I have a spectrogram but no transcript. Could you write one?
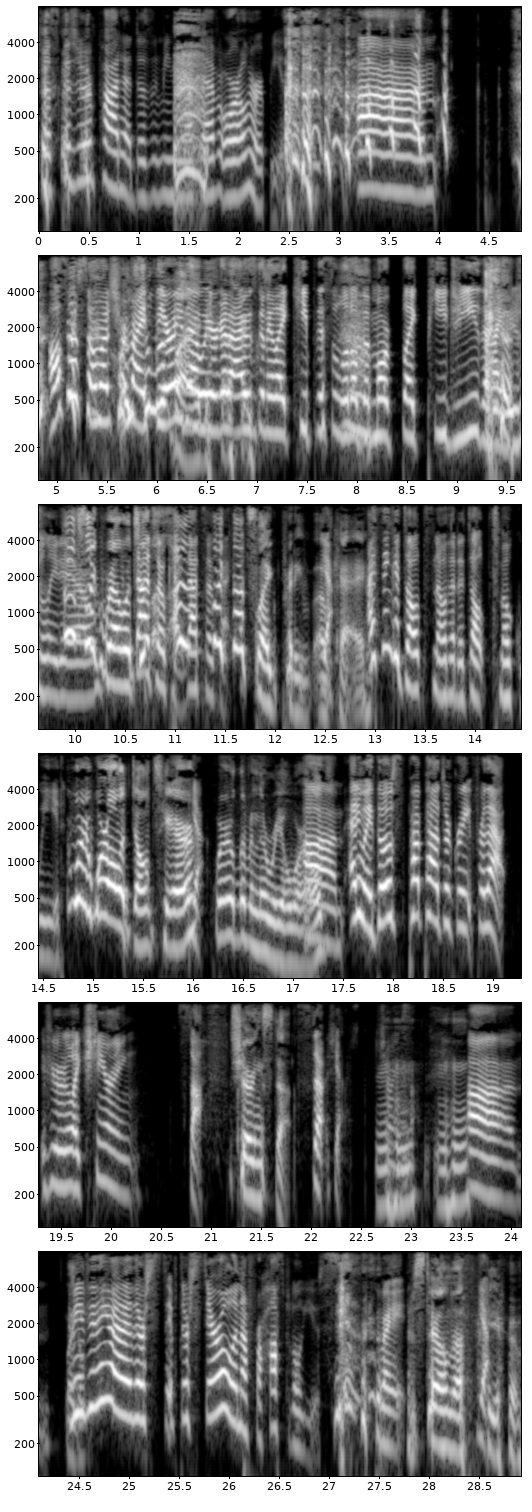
Just because you're a pothead doesn't mean you have to have oral herpes. Um, also, so much for my theory that we were gonna, I was gonna like keep this a little bit more like PG than I usually do. That's like relative. That's okay. That's okay. Like that's like pretty Yeah. okay. I think adults know that adults smoke weed. We're we're all adults here. Yeah. We're living the real world, Um, anyway, those prep pads are great for that. If you're like sharing stuff, sharing stuff. stuff, yeah. Sharing hmm hmm stuff. Um, I Like mean, if you think about it, they're if they're sterile enough for hospital use, right? they're Sterile enough for Yeah, your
